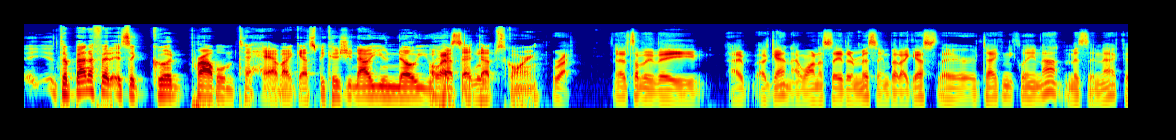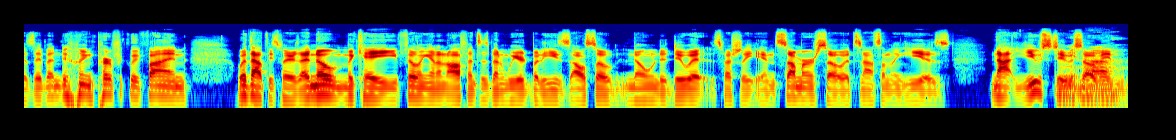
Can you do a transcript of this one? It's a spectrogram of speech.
eh, the benefit is a good problem to have, I guess, because you now you know you Oh, have absolutely. that depth scoring. Right. That's something they, I again, I want to say they're missing, but I guess they're technically not missing that because they've been doing perfectly fine without these players. I know MacKay filling in on offense has been weird, but he's also known to do it, especially in summer. So it's not something he is not used to. Mean, so I uh, mean,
